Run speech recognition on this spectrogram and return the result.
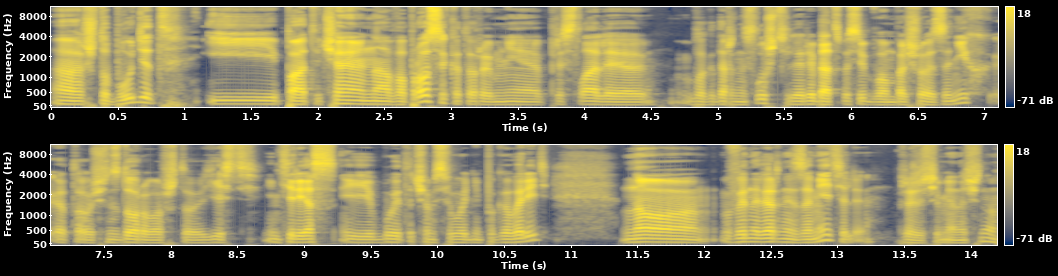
что будет, и поотвечаю на вопросы, которые мне прислали благодарные слушатели. Ребят, спасибо вам большое за них. Это очень здорово, что есть интерес и будет о чем сегодня поговорить. Но вы, наверное, заметили, прежде чем я начну,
